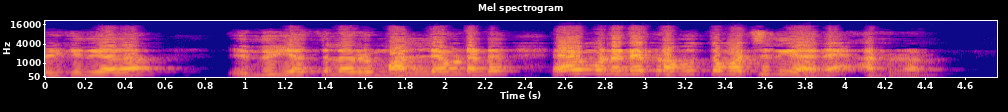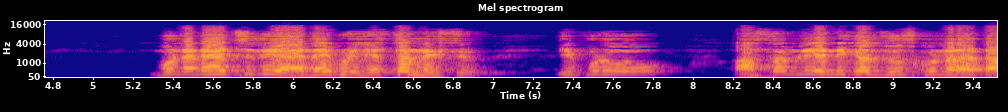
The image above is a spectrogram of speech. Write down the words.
వీకింది కదా? ఎందుకు చేస్తున్నారు? మళ్ళీ ఏమంటే ఏ మొన్ననే ప్రభుత్వం వచ్చింది కానీ అంటున్నారు. మొన్ననే వచ్చింది కానీ ఇప్పుడు చేస్తాం నెక్స్ట్ ఇప్పుడు అసెంబ్లీ ఎన్నికలు చూసుకున్నారట.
